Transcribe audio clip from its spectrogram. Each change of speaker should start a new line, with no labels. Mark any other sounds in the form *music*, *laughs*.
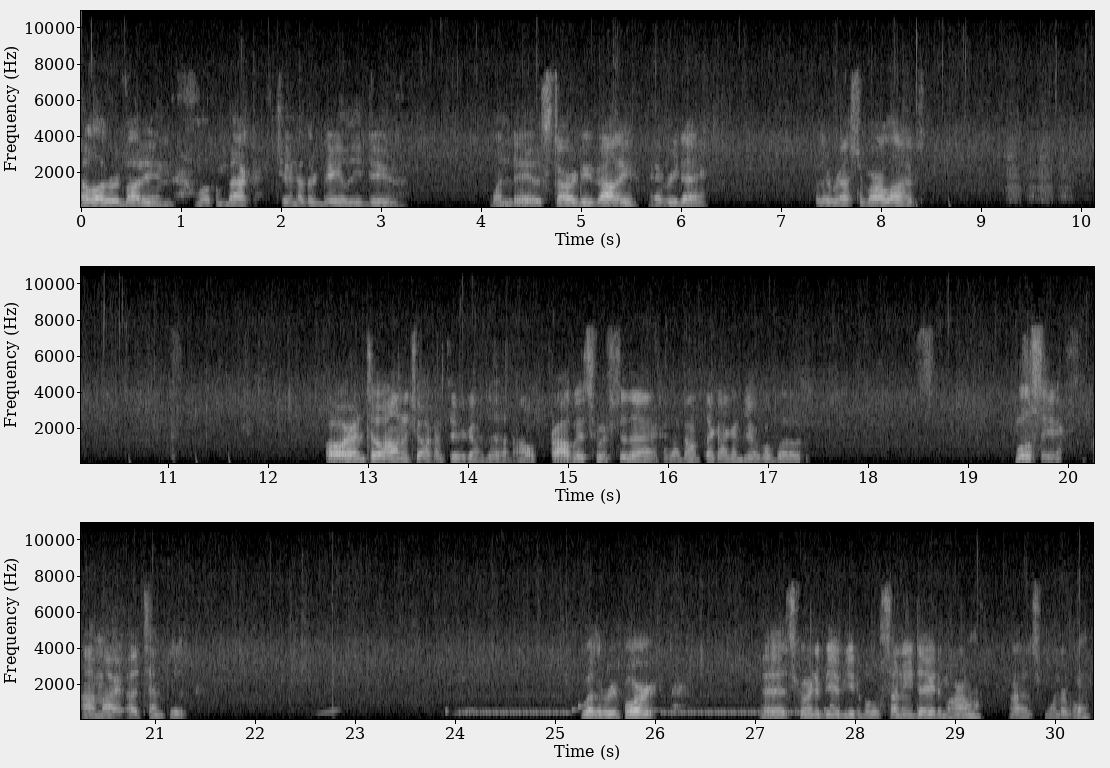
Hello, everybody, and welcome back to another Daily Dew. One day of Stardew Valley every day for the rest of our lives. Oh, or until Haunted Chocolatier comes out. I'll probably switch to that because I don't think I can juggle both. We'll see. I might attempt it. Weather report. Uh, it's going to be a beautiful sunny day tomorrow. Uh, That's wonderful.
